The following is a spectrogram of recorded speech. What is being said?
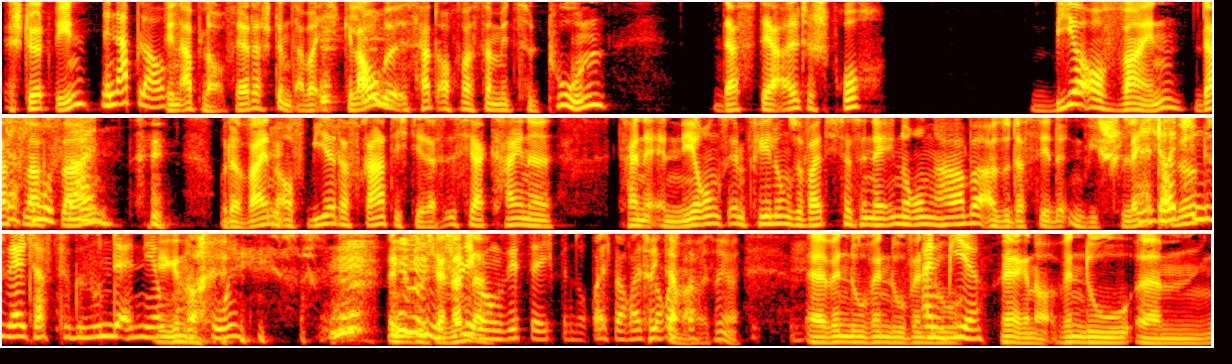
Es stört wen? den Ablauf. Den Ablauf, ja, das stimmt. Aber ich glaube, es hat auch was damit zu tun, dass der alte Spruch Bier auf Wein, das, Das lass muss sein. Oder Wein auf Bier, das rate ich dir. Das ist ja keine, keine Ernährungsempfehlung, soweit ich das in Erinnerung habe. Also, dass dir irgendwie der schlecht Deutschen wird. Gesellschaft für gesude Ernährung Ja, genau. empfohlen. Wenn du durcheinander, Entschuldigung, siehst du, ich bin so räusper, räusper, Trink da mal, räusper. was trink mal. Äh, wenn du, wenn du, wenn Ein du, Bier. ja genau, wenn du ähm,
